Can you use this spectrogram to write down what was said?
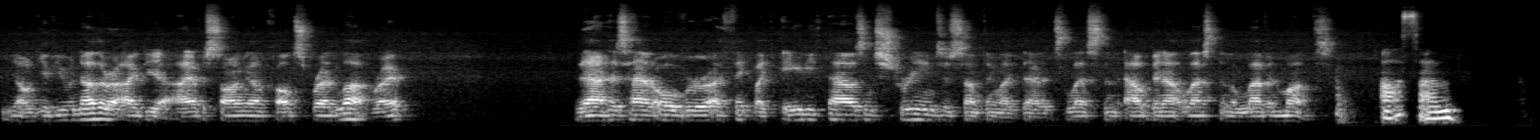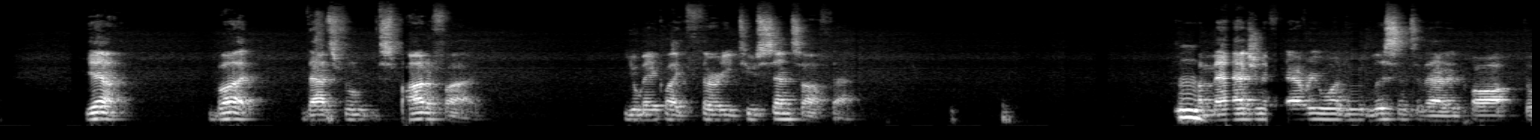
you know, I'll give you another idea. I have a song out called "Spread Love," right? That has had over, I think, like eighty thousand streams or something like that. It's less than out. Been out less than eleven months. Awesome. Yeah, but that's from Spotify. You'll make like 32 cents off that. Mm. Imagine if everyone who listened to that had bought the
